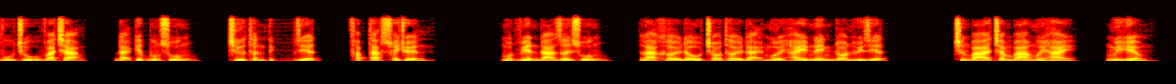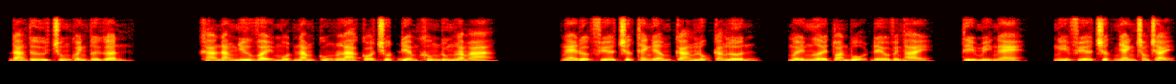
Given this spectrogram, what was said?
vũ trụ va chạm, đại kiếp bung xuống chư thần tịch diệt, pháp tác xoay chuyển. Một viên đá rơi xuống, là khởi đầu cho thời đại mới hay nên đón hủy diệt. Chương ba trăm ba mươi hai, nguy hiểm, đang từ chung quanh tới gần. Khả năng như vậy một năm cũng là có chút điểm không đúng lắm a. Nghe được phía trước thanh âm càng lúc càng lớn, mấy người toàn bộ đều về hai, tỉ mỉ nghe nghĩ phía trước nhanh chóng chạy,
